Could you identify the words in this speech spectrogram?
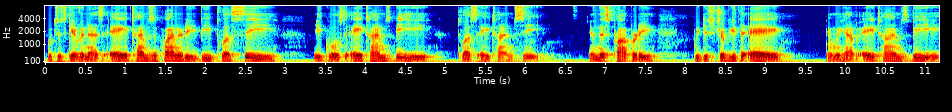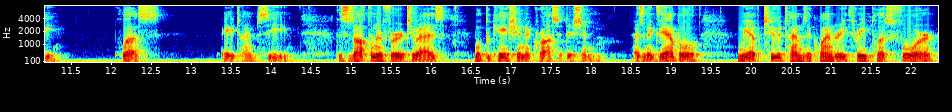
which is given as a times the quantity b plus c equals a times b plus a times c. In this property, we distribute the a, and we have a times b plus a times c. This is often referred to as multiplication across addition. As an example, we have 2 times the quantity 3 plus 4,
